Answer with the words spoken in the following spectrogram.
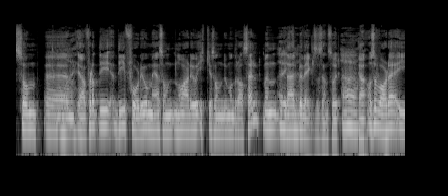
som eh, Ja, for at de, de får det jo med sånn Nå er det jo ikke sånn du må dra selv, men det er bevegelsessensor. bevegelsessensor. Ja, ja. og så var det i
